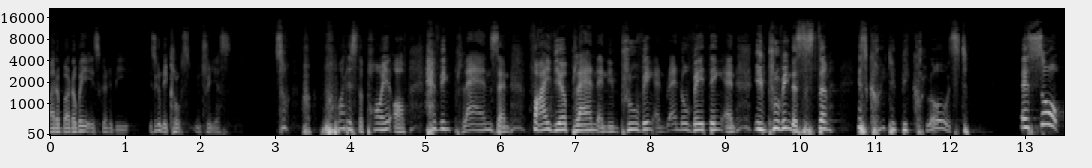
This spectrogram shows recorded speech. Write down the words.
but by the way, it's going to be it's going to be closed in three years. So, what is the point of having plans and five-year plan and improving and renovating and improving the system? It's going to be closed. And so,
